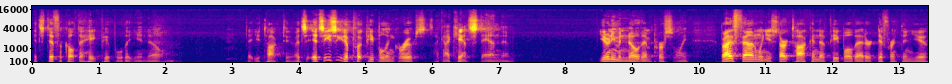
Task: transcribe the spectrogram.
It's difficult to hate people that you know, that you talk to. It's, it's easy to put people in groups. It's like, I can't stand them. You don't even know them personally. But I've found when you start talking to people that are different than you,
